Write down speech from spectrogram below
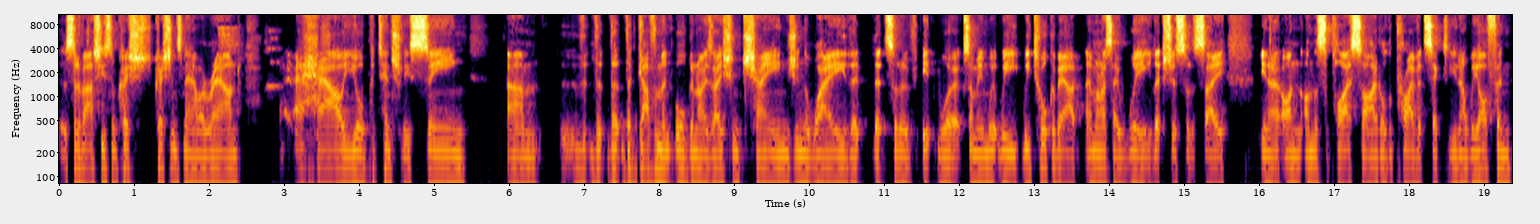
to sort of ask you some questions now around how you're potentially seeing um, the, the, the government organization change in the way that that sort of it works. I mean, we, we, we talk about, and when I say we, let's just sort of say, you know, on on the supply side or the private sector, you know, we often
